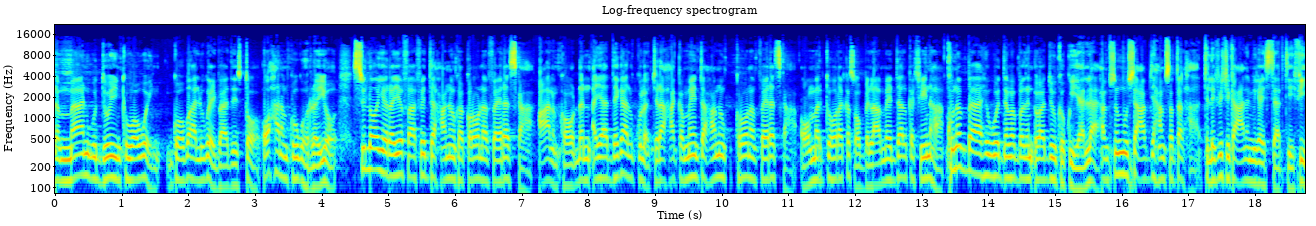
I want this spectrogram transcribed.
dhammaan waddooyinka waaweyn goobaha lagu cibaadaysto oo xaramka ugu horreeyo si loo yareeyo faafidda xanuunka koronaviruska caalamka oo dhan ayaa dagaal kula jira xakamaynta xanuunka koronaviruska oo markii hore ka soo bilaabmay dalka shiinaha kuna baahi wadamo badan oo adduunka ku yaalla xamse muuse cabdi xamse dalxa telefishinka caalamiga star t v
